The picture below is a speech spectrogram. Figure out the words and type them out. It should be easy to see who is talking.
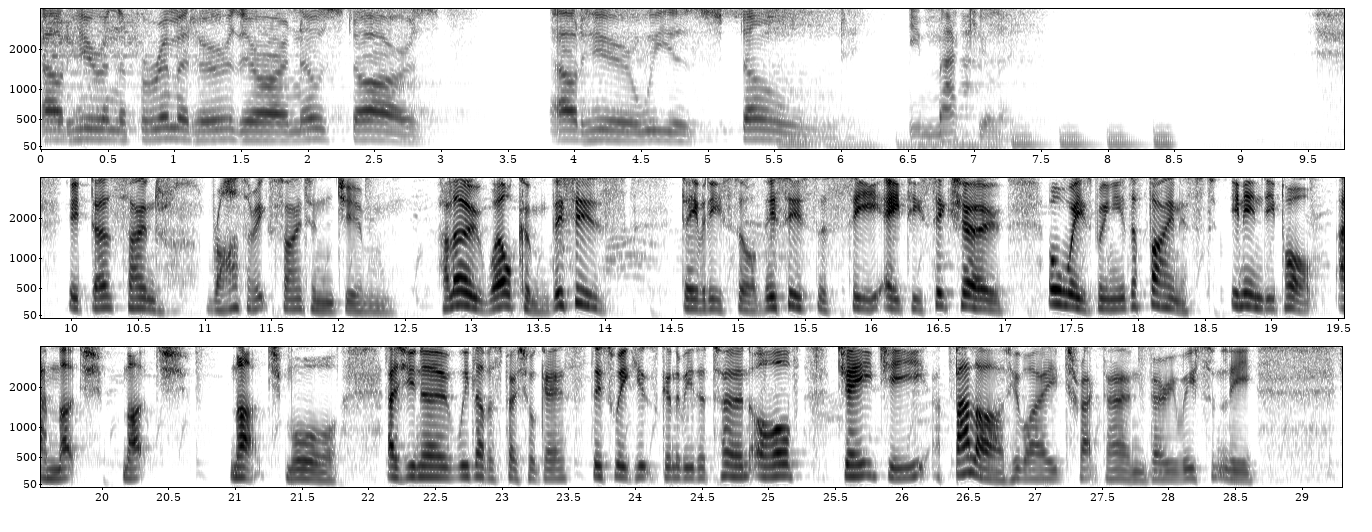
Speaker 1: Out here in the perimeter, there are no stars. Out here, we is stoned, immaculate.
Speaker 2: It does sound rather exciting, Jim. Hello, welcome. This is David Eastaugh. This is the C86 show, always bringing you the finest in indie pop and much, much, much more. As you know, we love a special guest. This week it's going to be the turn of JG Ballard, who I tracked down very recently,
